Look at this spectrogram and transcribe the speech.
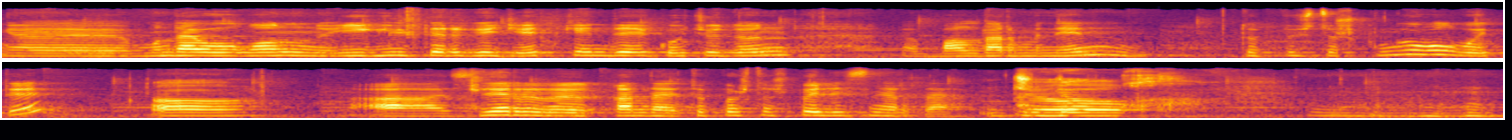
Э, мындай болгон ийгиликтерге жеткенде көчөдөн балдар менен төпөштөшкөнгө болбойт э ооба А, силер кандай төпөштөшпөй элесиңер да жок.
